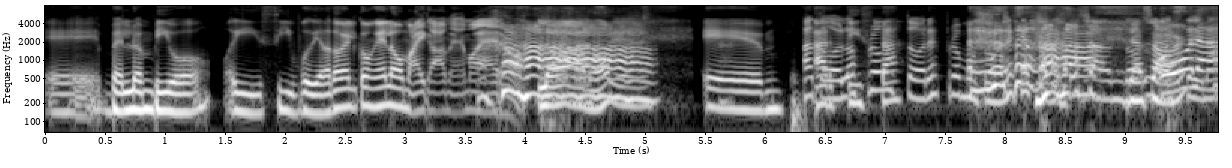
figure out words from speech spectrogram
eh, verlo en vivo. Y si pudiera tocar con él, oh my god, me muero. Lo amo. Eh, A todos los artista- productores, promotores que están escuchando. Ya la sabes. Hola,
